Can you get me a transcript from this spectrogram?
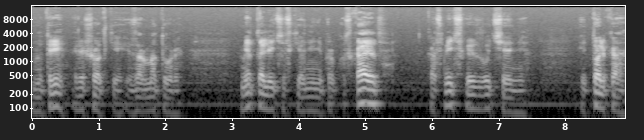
внутри решетки из арматуры металлические, они не пропускают космическое излучение. И только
